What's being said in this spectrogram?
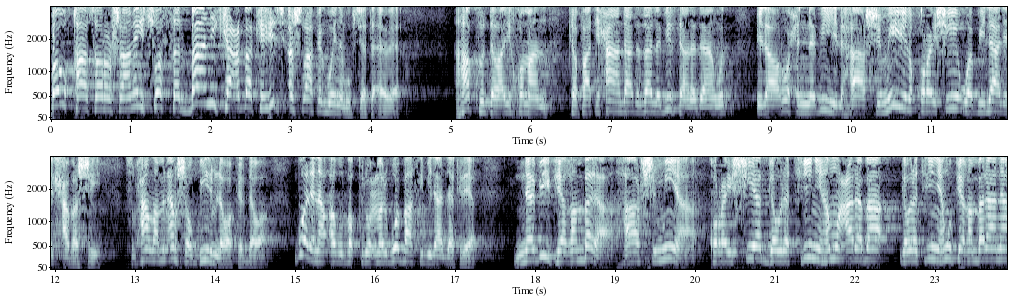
بەو قاچە ڕەشانەی چوە سەربانی کەعبە کە هیچ ئەشرافێک بۆی نەبوو بچێتە ئەوێ ها کوردەواری خۆمان کە فاتیحەیان دادەدا لە بیرتانە دەیانگوت ئیلا ڕوح النبی الهاشمی القڕیشی و بیلال الحەبەشی سبحان الله من ئەمشەو بیرم لەوە کردەوە بۆ لەناو ئەبوو بەکر و عومەر بۆ باسی بیلال دەکرێ نەبی پێغەمبەرە هاشمیە قڕیشیە گەورەترینی هەموو عەرەبە گەورەترینی هەموو پێغەمبەرانە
